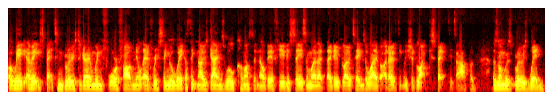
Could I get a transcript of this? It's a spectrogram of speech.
are we, are we expecting Blues to go and win four or five nil every single week? I think those games will come. I think there'll be a few this season where they, they do blow teams away, but I don't think we should like expect it to happen. As long as Blues win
